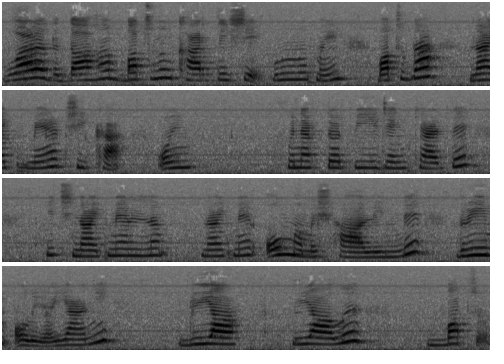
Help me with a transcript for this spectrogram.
Bu arada Daha Batu'nun kardeşi. Bunu unutmayın. Batu'da Nightmare Chica. Oyun FNAF 4 bir Cenker'de hiç Nightmare Nightmare olmamış halinde Dream oluyor. Yani rüya rüyalı Batu.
